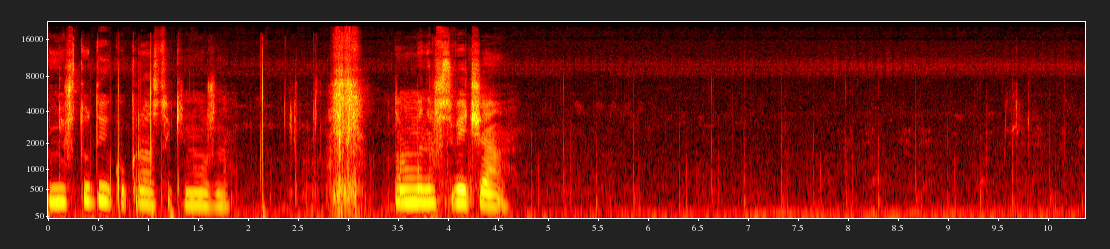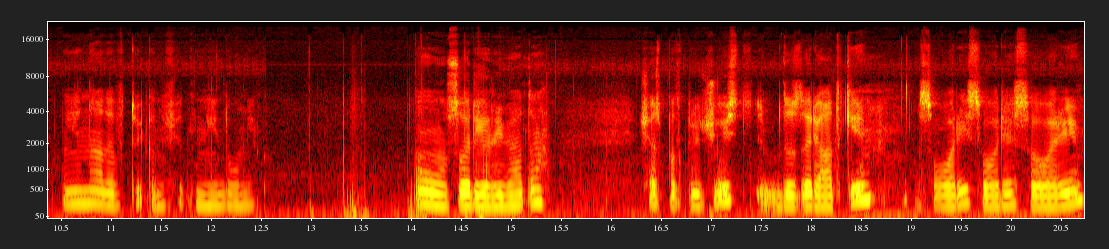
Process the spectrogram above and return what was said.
Мені ж туди якраз таки нужно. Там у мене ж свіча. Мне надо в той конфетный домик. О, сори, ребята. Сейчас подключусь до зарядки. Сорі, сорі, сорі.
